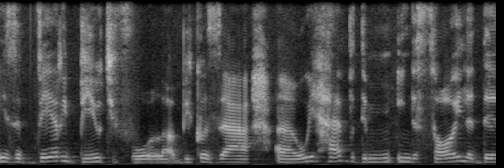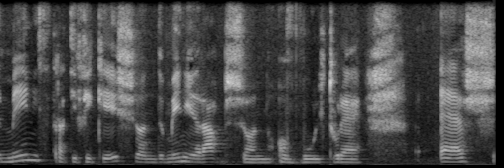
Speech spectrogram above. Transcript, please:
is very beautiful because uh, uh, we have the, in the soil the many stratification the many eruption of vulture ash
